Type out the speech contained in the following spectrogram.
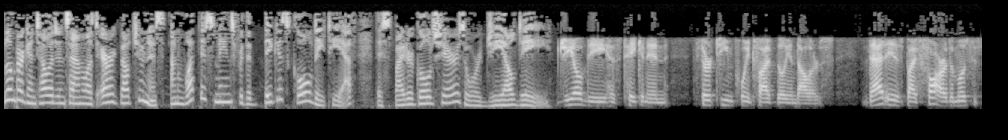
Bloomberg intelligence analyst Eric Balchunas on what this means for the biggest gold ETF, the SPDR Gold Shares or GLD. GLD has taken in $13.5 billion that is by far the most it's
